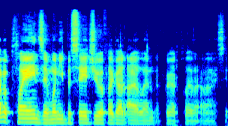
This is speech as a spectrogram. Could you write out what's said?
Have a plains, and when you Boseiju, if I got island, I forgot to play. Oh, I see.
